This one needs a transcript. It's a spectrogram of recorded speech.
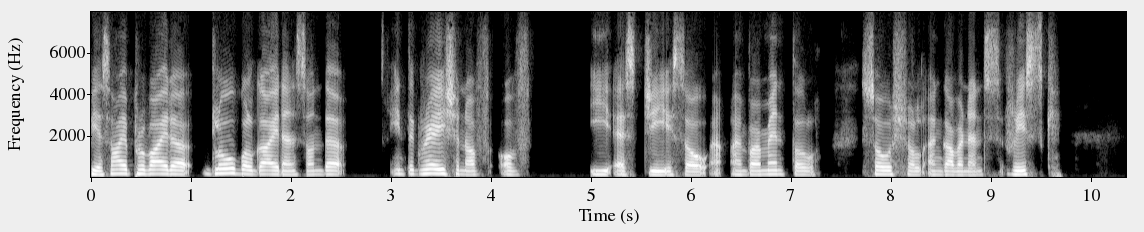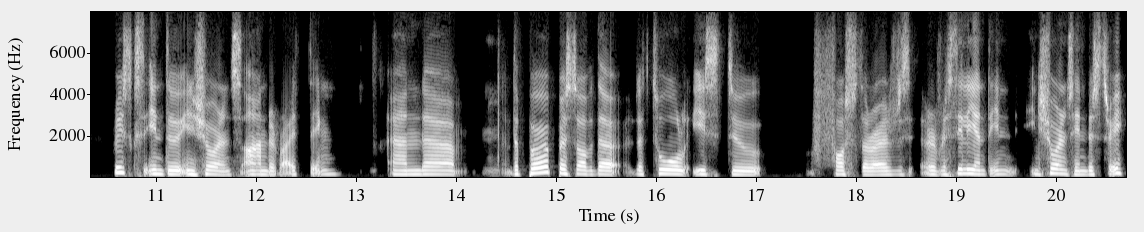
PSI, provide a global guidance on the integration of, of ESG, so uh, environmental, social, and governance risk risks into insurance underwriting. And uh, the purpose of the, the tool is to foster a, res- a resilient in insurance industry,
